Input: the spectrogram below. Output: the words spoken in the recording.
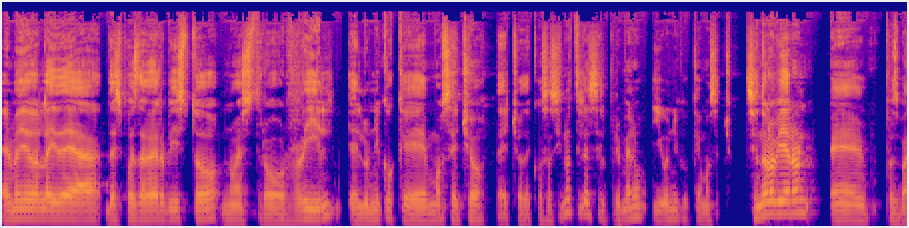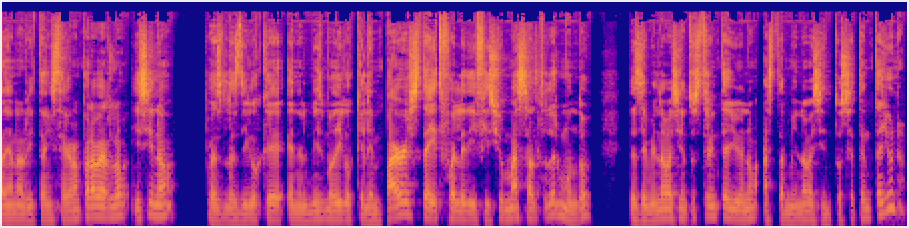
Él me dio la idea después de haber visto nuestro reel, el único que hemos hecho, de hecho, de cosas inútiles, el primero y único que hemos hecho. Si no lo vieron, eh, pues vayan ahorita a Instagram para verlo. Y si no, pues les digo que en el mismo digo que el Empire State fue el edificio más alto del mundo desde 1931 hasta 1971,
